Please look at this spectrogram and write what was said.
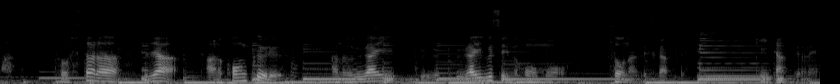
あそしたらじゃああのコンクールあのうがいうがい薬の方もそうなんですかって聞いたんですよね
